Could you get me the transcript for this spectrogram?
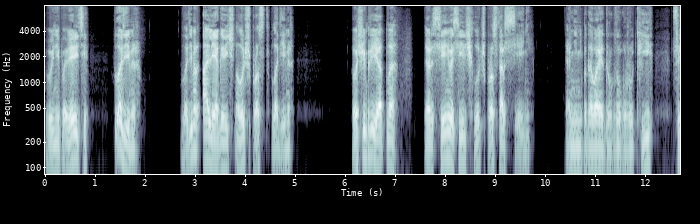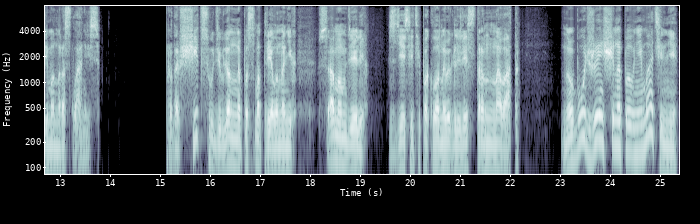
Вы не поверите, Владимир. Владимир Олегович, но лучше просто Владимир. Очень приятно. Арсений Васильевич, лучше просто Арсений. Они, не подавая друг другу руки, церемонно раскланялись. Продавщица удивленно посмотрела на них. В самом деле, здесь эти поклоны выглядели странновато. Но будь женщина повнимательнее,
